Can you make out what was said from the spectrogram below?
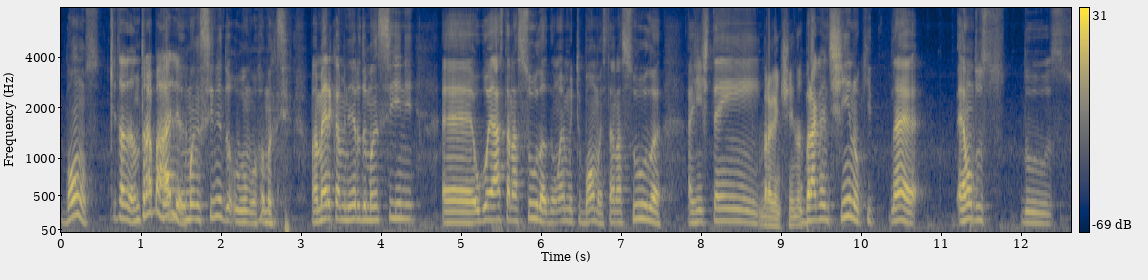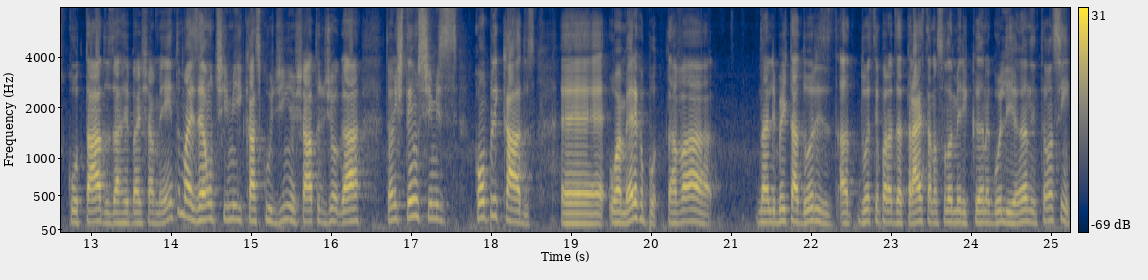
bons. Que tá dando trabalho. O Mancini, do, o, o, América Mineiro do Mancini. É, o Goiás tá na Sula, não é muito bom, mas tá na Sula. A gente tem Bragantino. o Bragantino, que né, é um dos, dos cotados a rebaixamento, mas é um time cascudinho, chato de jogar. Então a gente tem uns times complicados. É, o América, pô, tava na Libertadores há duas temporadas atrás, tá na Sul-Americana goleando. Então, assim,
